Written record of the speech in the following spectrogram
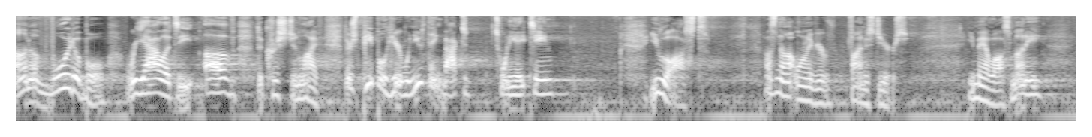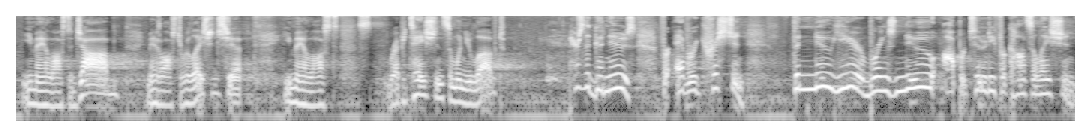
unavoidable reality of the Christian life. There's people here, when you think back to 2018, you lost. That was not one of your finest years. You may have lost money, you may have lost a job, you may have lost a relationship, you may have lost reputation, someone you loved. Here's the good news for every Christian the new year brings new opportunity for consolation.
